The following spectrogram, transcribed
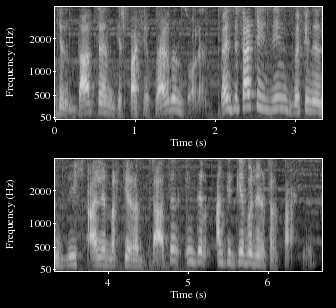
die Daten gespeichert werden sollen. Wenn Sie fertig sind, befinden sich alle markierten Daten in dem angegebenen Verzeichnis.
